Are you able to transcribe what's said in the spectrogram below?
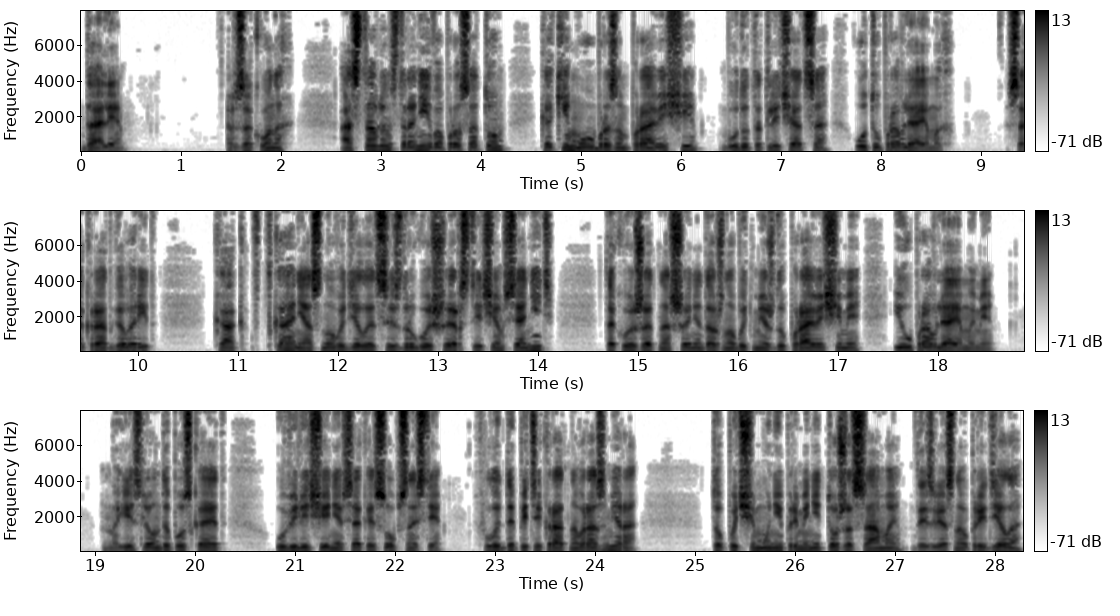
далее. В законах оставлен в стороне вопрос о том, каким образом правящие будут отличаться от управляемых. Сократ говорит, как в ткани основа делается из другой шерсти, чем вся нить, такое же отношение должно быть между правящими и управляемыми. Но если он допускает увеличение всякой собственности вплоть до пятикратного размера, то почему не применить то же самое до известного предела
